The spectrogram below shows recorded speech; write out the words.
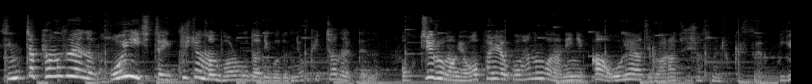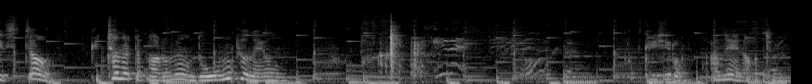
진짜 평소에는 거의 진짜 이 쿠션만 바르고 다니거든요. 귀찮을 때는. 억지로 막 영업하려고 하는 건 아니니까 오해하지 말아주셨으면 좋겠어요. 이게 진짜 귀찮을 때 바르면 너무 편해요. 개 싫어. 안 해, 나 같으면.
